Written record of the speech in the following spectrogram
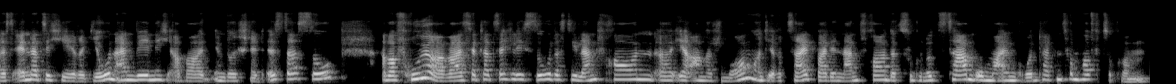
Das ändert sich je Region ein wenig, aber im Durchschnitt ist das so. Aber früher war es ja tatsächlich so, dass die Landfrauen äh, ihr Engagement und ihre Zeit bei den Landfrauen dazu genutzt haben, um mal einen Grund hatten, vom Hof zu kommen.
